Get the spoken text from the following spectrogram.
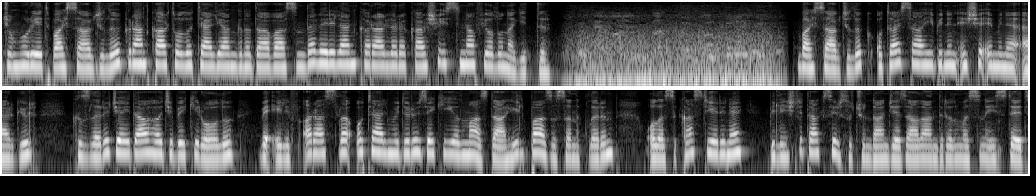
Cumhuriyet Başsavcılığı Grand Kartal Otel yangını davasında verilen kararlara karşı istinaf yoluna gitti. Başsavcılık, otel sahibinin eşi Emine Ergül, kızları Ceyda Hacı Bekiroğlu ve Elif Aras'la otel müdürü Zeki Yılmaz dahil bazı sanıkların olası kast yerine bilinçli taksir suçundan cezalandırılmasını istedi.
